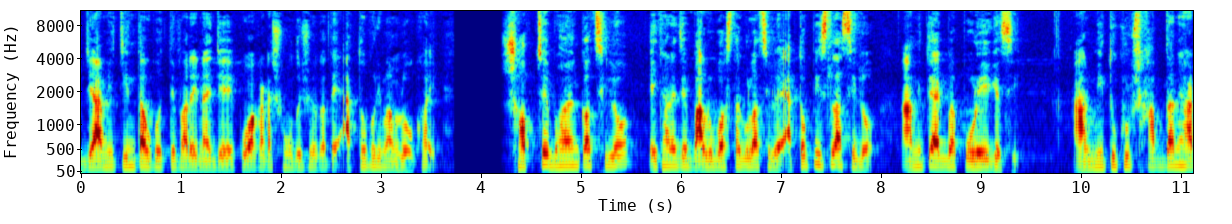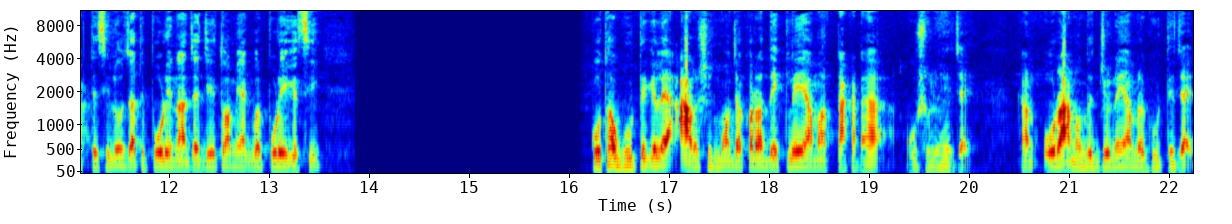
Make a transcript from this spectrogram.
যে আমি চিন্তাও করতে পারি না যে কুয়াকাটা সমুদ্র সৈকতে এত পরিমাণ লোক হয়। সবচেয়ে ভয়ঙ্কর ছিল এখানে যে বালু বস্তাগুলো ছিল, এত পিছলা ছিল, আমি তো একবার পড়েই গেছি। আর মিতু খুব সাবধানে হাঁটতেছিল যাতে পড়ে না যায়, যেহেতু আমি একবার পড়ে গেছি। কোথাও ঘুরতে গেলে আরশির মজা করা দেখলেই আমার টাকাটা উসুল হয়ে যায়। কারণ ওর আনন্দের জন্যই আমরা ঘুরতে যাই।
